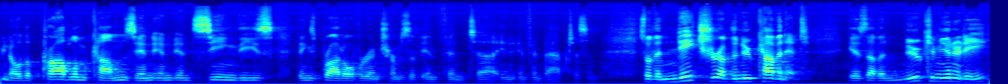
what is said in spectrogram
you know the problem comes in, in, in seeing these things brought over in terms of infant uh, in infant baptism. So the nature of the new covenant is of a new community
